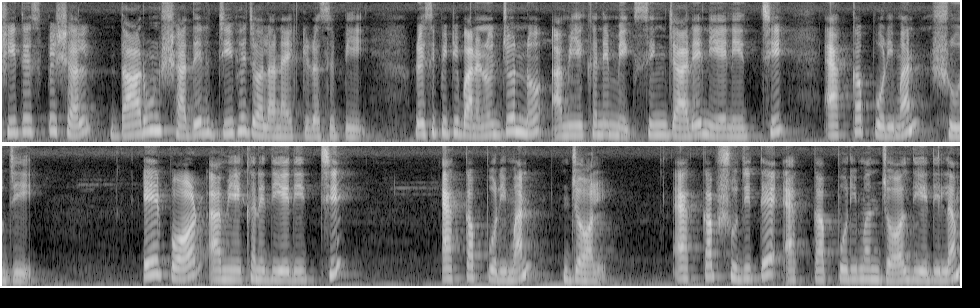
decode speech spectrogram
শীত স্পেশাল দারুণ স্বাদের জিভে জলানা একটি রেসিপি রেসিপিটি বানানোর জন্য আমি এখানে মিক্সিং জারে নিয়ে নিচ্ছি এক কাপ পরিমাণ সুজি। এরপর আমি এখানে দিয়ে দিচ্ছি এক কাপ পরিমাণ জল। এক কাপ সুজিতে এক কাপ পরিমাণ জল দিয়ে দিলাম।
